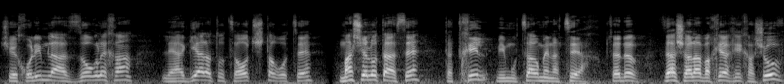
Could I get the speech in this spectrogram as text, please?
שיכולים לעזור לך להגיע לתוצאות שאתה רוצה. מה שלא תעשה, תתחיל ממוצר מנצח, בסדר? זה השלב הכי הכי חשוב,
